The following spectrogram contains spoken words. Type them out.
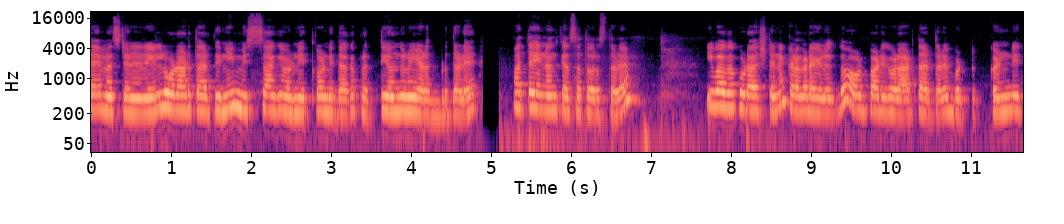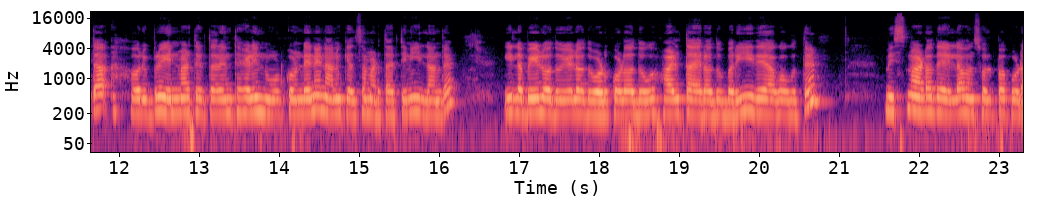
ಟೈಮ್ ಅಷ್ಟೇ, ನಾನು ಎಲ್ಲಿ ಓಡಾಡ್ತಾ ಇರ್ತೀನಿ ಮಿಸ್ ಆಗಿ ಅವಳು ನಿಂತ್ಕೊಂಡಿದ್ದಾಗ ಪ್ರತಿಯೊಂದೂ ಎಳೆದು ಬಿಡ್ತಾಳೆ. ಮತ್ತು ಇನ್ನೊಂದು ಕೆಲಸ ತೋರಿಸ್ತಾಳೆ. ಇವಾಗ ಕೂಡ ಅಷ್ಟೇ ಕೆಳಗಡೆ ಇಳಿದು ಅವಳ ಪಾಡಿಗೆ ಅವಳು ಆಡ್ತಾ ಇರ್ತಾಳೆ ಬಟ್ ಖಂಡಿತ ಅವರಿಬ್ಬರು ಏನು ಮಾಡ್ತಿರ್ತಾರೆ ಅಂತ ಹೇಳಿ ನೋಡಿಕೊಂಡೇ ನಾನು ಕೆಲಸ ಮಾಡ್ತಾ ಇರ್ತೀನಿ. ಇಲ್ಲಾಂದರೆ ಇಲ್ಲ, ಬೀಳೋದು ಹೇಳೋದು ಹೊಡ್ಕೊಳ್ಳೋದು, ಅಳ್ತಾ ಇರೋದು ಬರೀ ಇದೇ ಆಗೋಗುತ್ತೆ. ಮಿಸ್ ಮಾಡೋದೇ ಇಲ್ಲ ಒಂದು ಸ್ವಲ್ಪ ಕೂಡ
